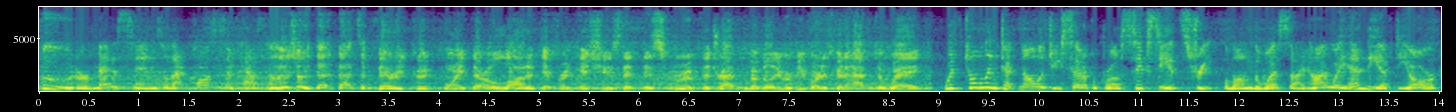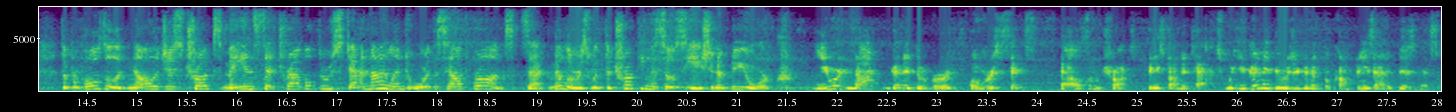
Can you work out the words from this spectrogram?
food or medicine so that cost isn't passed on? Well, a, that, that's a very good point. There are a lot of different issues that this group, the Traffic Mobility Review Board, is going to have to weigh. With tolling technology set up across 60th Street along the West Side Highway and the FDR, the proposal acknowledges trucks may instead travel through Staten Island or the South Bronx. Zach Miller is with the Trucking Association of New York. You are not going to divert over six thousand trucks based on the tax. What you're going to do is you're going to put companies out of business.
